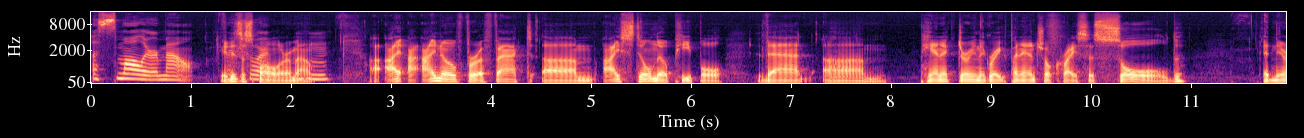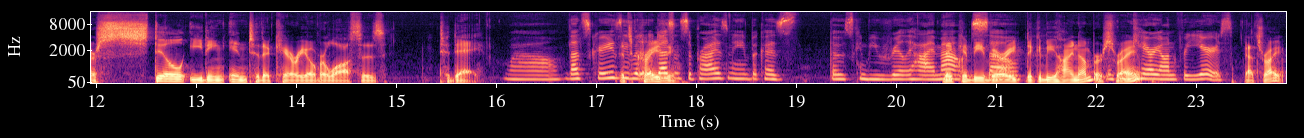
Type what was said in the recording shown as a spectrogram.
a smaller amount. it is is a smaller amount. I, I I know for a fact. Um, I still know people that um, panicked during the Great Financial Crisis, sold, and they're still eating into their carryover losses today. Wow, that's crazy, It's but crazy. it doesn't surprise me because those can be really high amounts. They could be so very. They could be high numbers, right? carry on for years. That's right.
